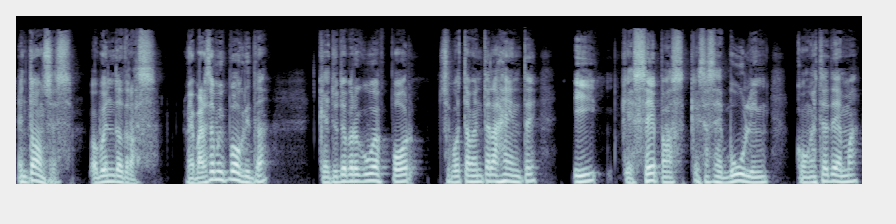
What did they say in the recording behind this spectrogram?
Entonces, volviendo atrás, me parece muy hipócrita que tú te preocupes por supuestamente la gente y que sepas que se hace bullying con este tema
